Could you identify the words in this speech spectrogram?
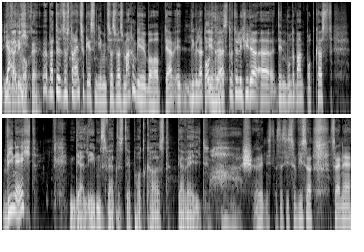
Wie war die Woche? Ich, warte, du hast noch eins vergessen, Clemens. Was, was machen wir hier überhaupt? Ja, liebe Leute, ihr Podcast. hört natürlich wieder äh, den wunderbaren Podcast Wien echt. Der lebenswerteste Podcast der Welt. Ah, schön ist das. Das ist so wie so, so, eine,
